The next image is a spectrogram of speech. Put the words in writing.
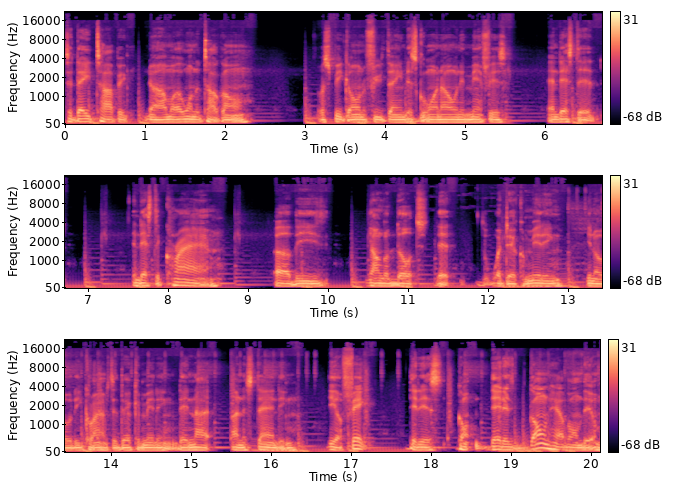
today topic, you know, I'm, I want to talk on or speak on a few things that's going on in Memphis, and that's the and that's the crime of these young adults that what they're committing, you know, the crimes that they're committing, they're not understanding the effect that is going that is going to have on them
